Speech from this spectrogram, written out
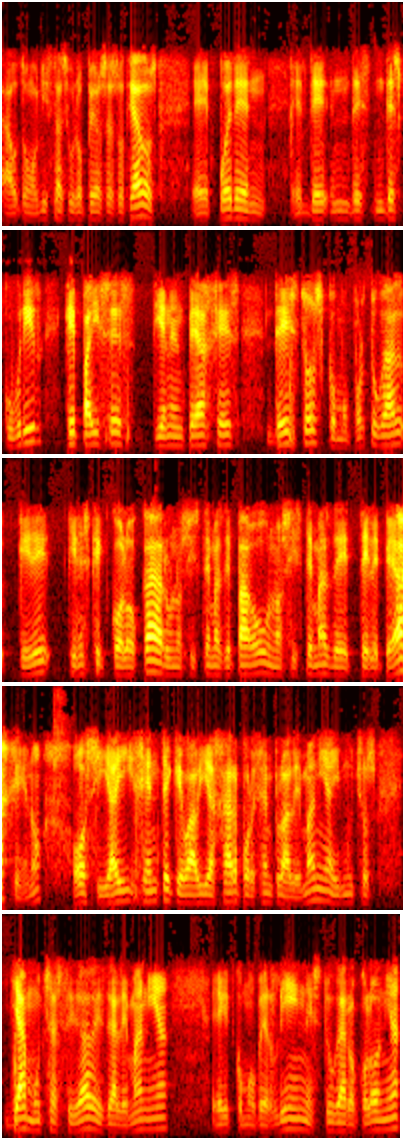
Automovilistas Europeos Asociados, eh, pueden eh, descubrir qué países tienen peajes de estos, como Portugal, que tienes que colocar unos sistemas de pago, unos sistemas de telepeaje, ¿no? O si hay gente que va a viajar, por ejemplo, a Alemania, hay muchos, ya muchas ciudades de Alemania eh, como Berlín, Stuttgart o Colonia,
